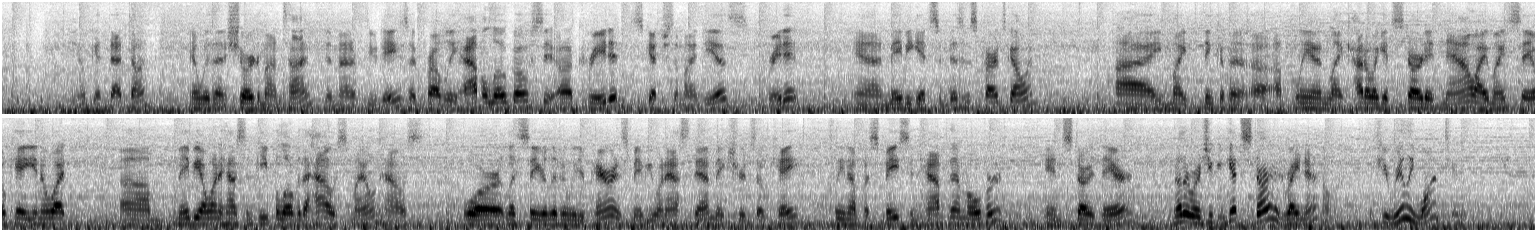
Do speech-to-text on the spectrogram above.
You know, get that done. And within a short amount of time, in a matter of a few days, I'd probably have a logo uh, created, sketch some ideas, create it, and maybe get some business cards going. I might think of a, a, plan like, how do I get started now? I might say, okay, you know what? Um, maybe I want to have some people over the house, my own house, or let's say you're living with your parents. Maybe you want to ask them, make sure it's okay, clean up a space and have them over and start there. In other words, you can get started right now if you really want to.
